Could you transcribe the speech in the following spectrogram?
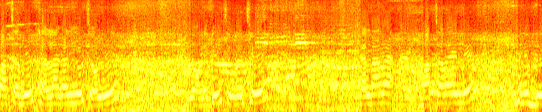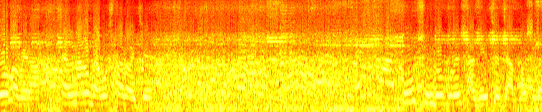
বাচ্চাদের খেলনা গাড়িও চলে। যে অনেকেই চড়েছে। বাচ্চারা এলে এখানে বোর হবে না খেলনারও ব্যবস্থা রয়েছে। খুব সুন্দর করে সাজিয়েছে চারপাশটা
